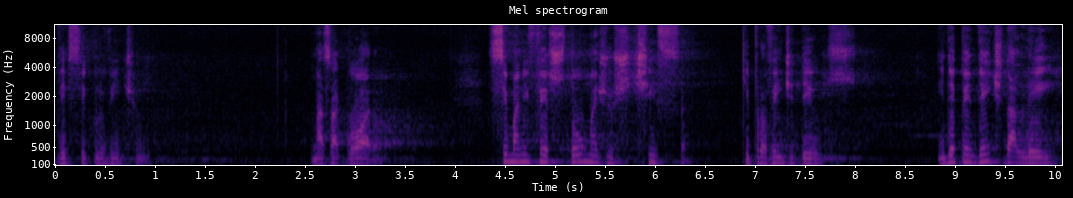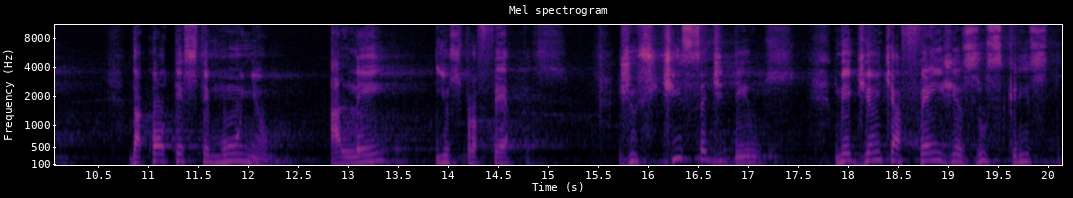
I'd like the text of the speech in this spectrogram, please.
versículo 21. Mas agora, se manifestou uma justiça que provém de Deus, independente da lei, da qual testemunham a lei e os profetas, justiça de Deus, mediante a fé em Jesus Cristo,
